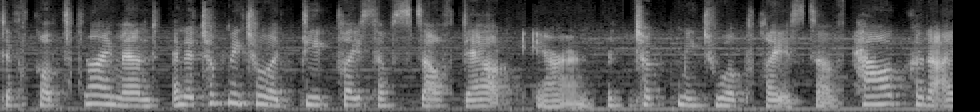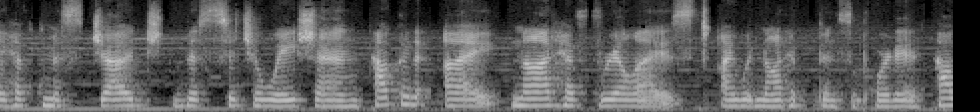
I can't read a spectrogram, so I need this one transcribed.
difficult time, and and it took me to a deep place of self doubt, Aaron. It took me to a place of how could I have misjudged this situation? How could I not have realized I would not have been supported? How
